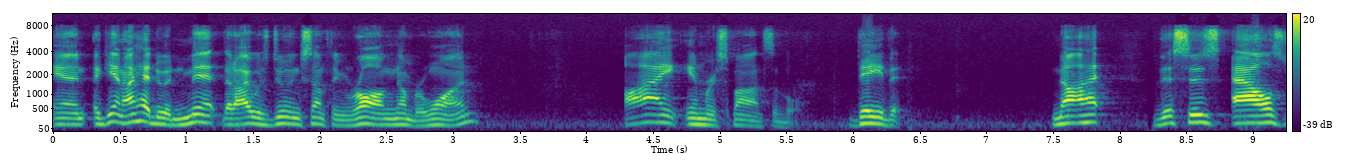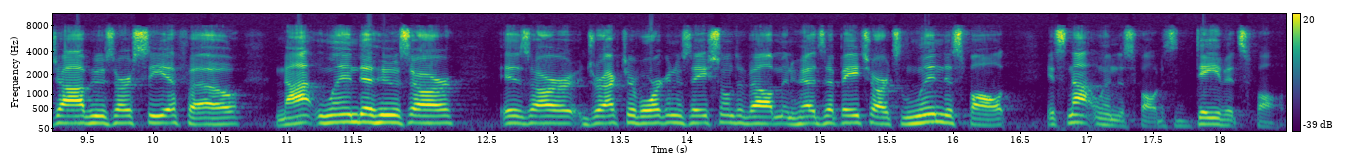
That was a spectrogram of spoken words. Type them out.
And again, I had to admit that I was doing something wrong, number one. I am responsible. David. Not this is Al's job, who's our CFO, not Linda, who's our is our director of organizational development, who heads up HR. It's Linda's fault. It's not Linda's fault. It's David's fault.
